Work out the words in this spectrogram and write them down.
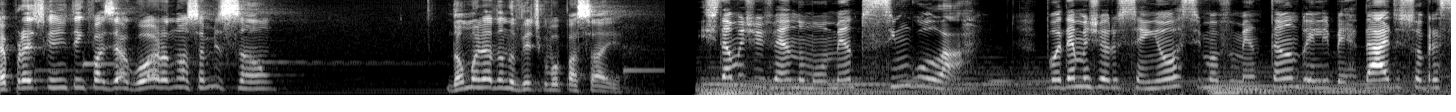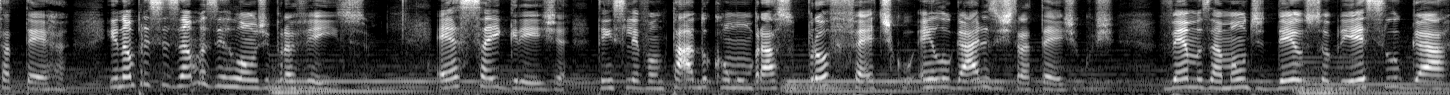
é para isso que a gente tem que fazer agora a nossa missão. Dá uma olhada no vídeo que eu vou passar aí. Estamos vivendo um momento singular. Podemos ver o Senhor se movimentando em liberdade sobre essa terra e não precisamos ir longe para ver isso. Essa igreja tem se levantado como um braço profético em lugares estratégicos. Vemos a mão de Deus sobre esse lugar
